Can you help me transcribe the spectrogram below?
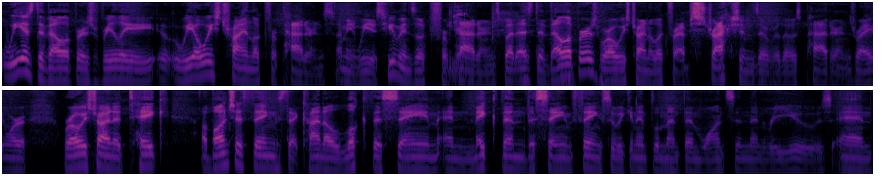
we as developers really we always try and look for patterns. I mean, we as humans look for patterns, but as developers, we're always trying to look for abstractions over those patterns, right? And we're we're always trying to take a bunch of things that kind of look the same and make them the same thing so we can implement them once and then reuse. And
